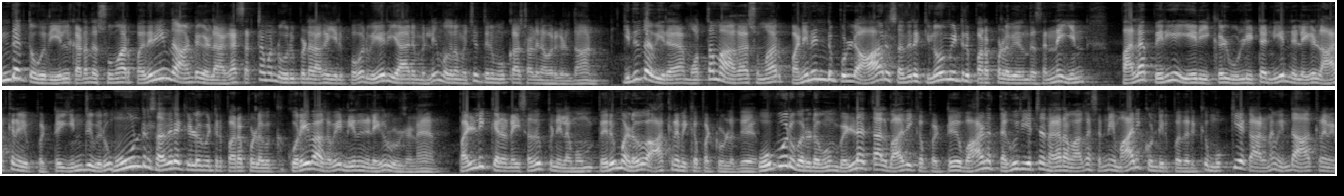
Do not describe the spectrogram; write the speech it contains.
இந்த தொகுதியில் கடந்த சுமார் பதினைந்து ஆண்டுகளாக சட்டமன்ற உறுப்பினராக இருப்பவர் வேறு யாரும் இல்லை முதலமைச்சர் திரு மு க ஸ்டாலின் அவர்கள்தான். இது தவிர மொத்தமாக சுமார் பனிரெண்டு புள்ளி ஆறு சதுர கிலோமீட்டர் பரப்பளவு இருந்த சென்னையின் பல பெரிய ஏரிகள் உள்ளிட்ட நீர்நிலைகள் ஆக்கிரமிப்பட்டு இன்று வெறும் மூன்று சதுர கிலோமீட்டர் பரப்பளவுக்கு குறைவாகவே நீர்நிலைகள் உள்ளன. பள்ளிக்கரணை சதுப்பு நிலமும் பெருமளவு ஆக்கிரமிக்கப்பட்டுள்ளது. ஒவ்வொரு வருடமும் வெள்ளத்தால் பாதிக்கப்பட்டு வாழ தகுதியற்ற நகரமாக சென்னை மாறிக்கொண்டிருப்பதற்கு முக்கிய காரணம் இந்த ஆக்கிரமிப்பு.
